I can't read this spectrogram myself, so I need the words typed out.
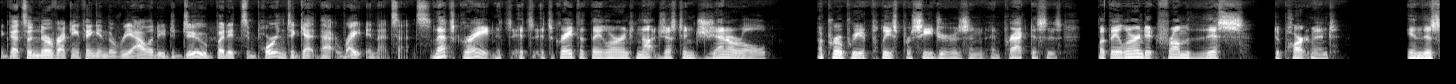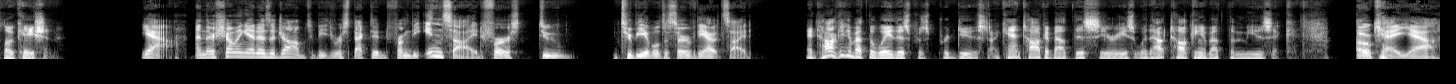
Like, that's a nerve wracking thing in the reality to do, but it's important to get that right in that sense. That's great. It's it's it's great that they learned not just in general appropriate police procedures and, and practices, but they learned it from this department in this location. Yeah, and they're showing it as a job to be respected from the inside first to to be able to serve the outside. And talking about the way this was produced, I can't talk about this series without talking about the music. Okay, yeah.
